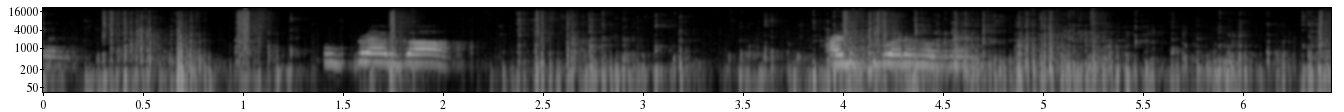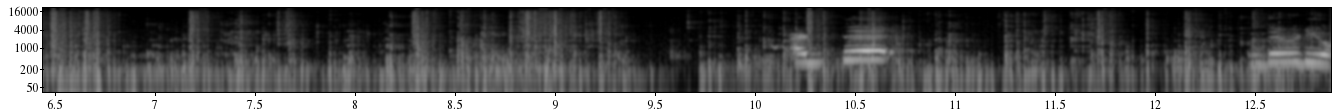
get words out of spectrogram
பாருங்க. ஃப்ரெண்ட்ஸ் சூப்பராக இருக்கா? அடுத்து பாருங்க ஃப்ரெண்ட்ஸ் அடுத்து இந்த வீடியோ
